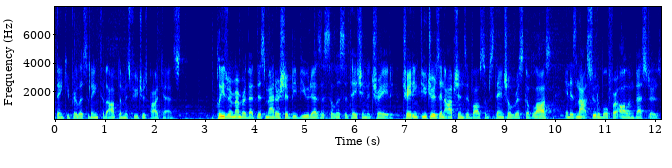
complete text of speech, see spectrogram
thank you for listening to the Optimus Futures podcast. Please remember that this matter should be viewed as a solicitation to trade. Trading futures and options involves substantial risk of loss and is not suitable for all investors.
